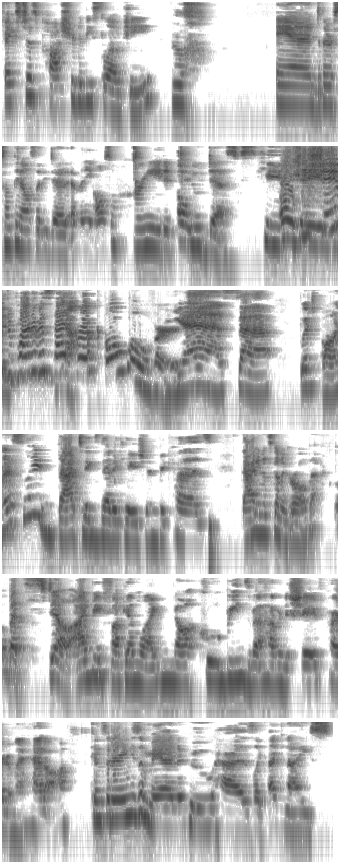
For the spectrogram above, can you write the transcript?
fixed his posture to be slouchy Ugh. and there's something else that he did and then he also created Oh. two discs he oh he shaved a part of his head Yeah. for a comb over Yes. Uh, which honestly, that takes dedication because I that. mean, it's gonna grow all back. But, but still, I'd be fucking like not cool beans about having to shave part of my head off. considering he's a man who has like a nice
